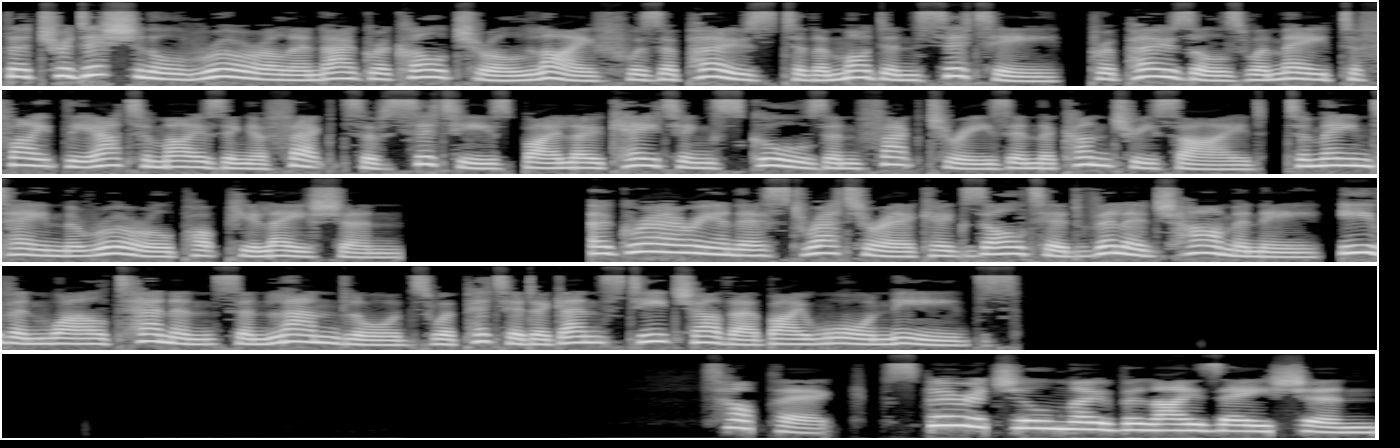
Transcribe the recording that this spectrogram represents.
The traditional rural and agricultural life was opposed to the modern city. Proposals were made to fight the atomizing effects of cities by locating schools and factories in the countryside, to maintain the rural population. Agrarianist rhetoric exalted village harmony, even while tenants and landlords were pitted against each other by war needs. Topic: Spiritual mobilization.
